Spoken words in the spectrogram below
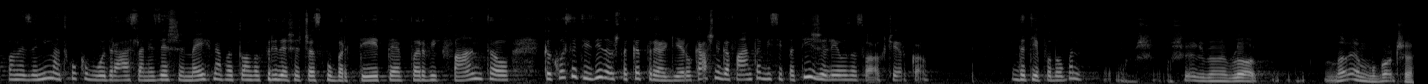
pa me zanima, tako ko bo odrasla, ne zdaj še mehna, pa to, ampak pride še čas pubertete, prvih fantov. Kako se ti zdi, da boš takrat reagiral? Kakšnega fanta bi si pa ti želel za svojo hčerko? Da ti je podoben? Vš- Všeč bi mi bilo, ne vem, mogoče.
